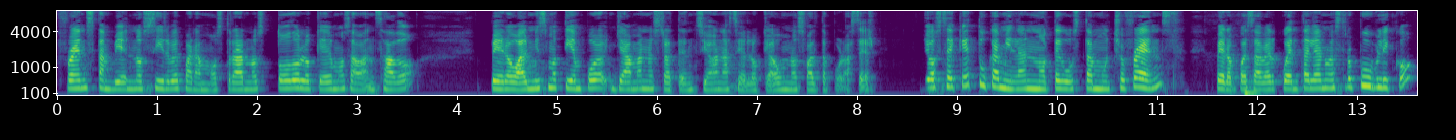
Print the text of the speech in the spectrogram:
Friends también nos sirve para mostrarnos todo lo que hemos avanzado, pero al mismo tiempo llama nuestra atención hacia lo que aún nos falta por hacer. Yo sé que tú, Camila, no te gusta mucho Friends, pero pues a ver, cuéntale a nuestro público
